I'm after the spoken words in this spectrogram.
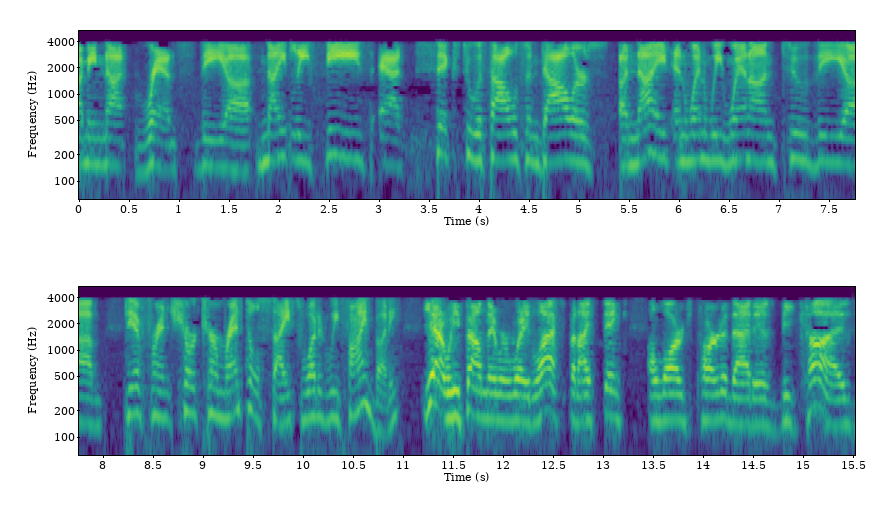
I mean not rents, the uh nightly fees at six to a thousand dollars a night and when we went on to the uh, different short term rental sites, what did we find, buddy? Yeah, we found they were way less, but I think a large part of that is because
